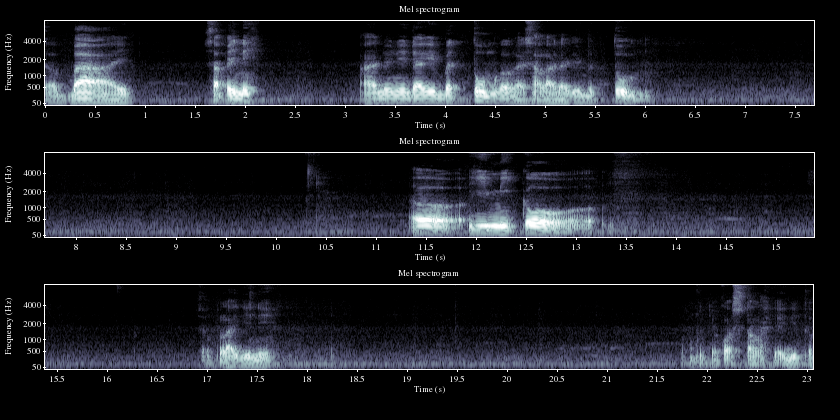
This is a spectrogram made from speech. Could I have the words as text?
Baik. Siapa ini? Anu ini dari Betum kalau nggak salah dari Betum. Oh, Himiko. Siapa lagi nih? Rambutnya kok setengah kayak gitu.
